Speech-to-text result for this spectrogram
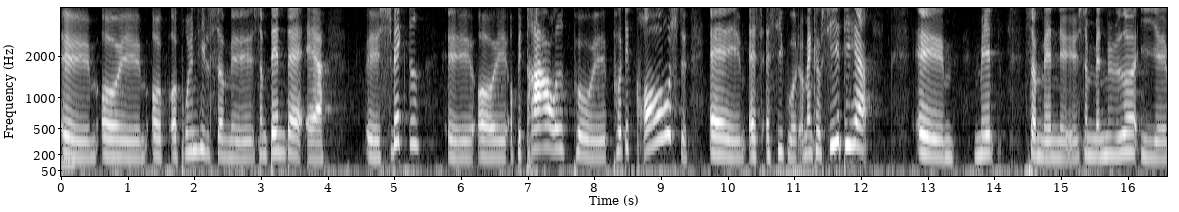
mm. øh, og, øh, og, og Brynhild som, øh, som den, der er øh, svigtet øh, og, øh, og bedraget på, øh, på det groveste af, af, af Sigurd. Og man kan jo sige, at de her øh, mænd, som man, øh, som man møder i, øh,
